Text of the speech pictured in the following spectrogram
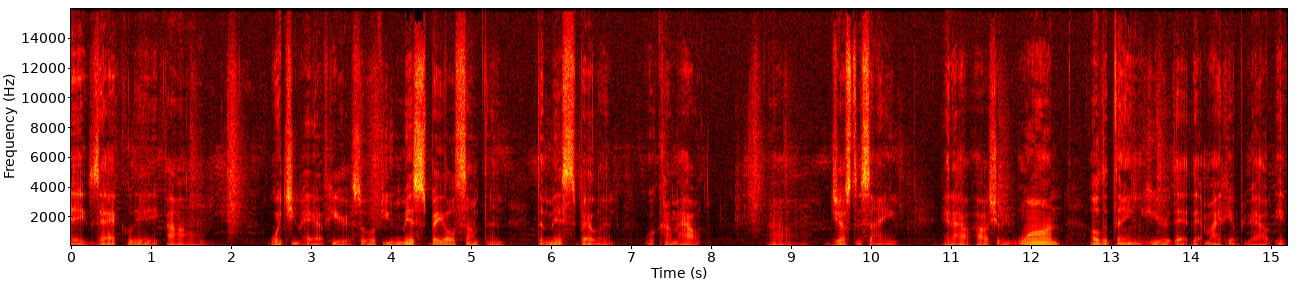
exactly um, what you have here. So if you misspell something the misspelling will come out uh, just the same. And I'll, I'll show you one other thing here that that might help you out. If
